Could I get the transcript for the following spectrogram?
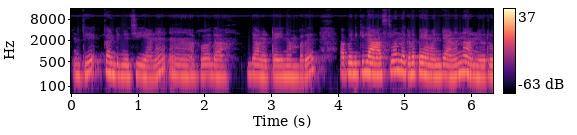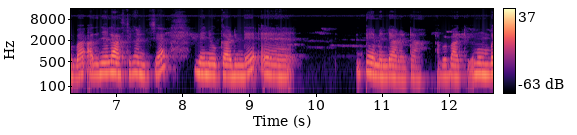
എന്നിട്ട് കണ്ടിന്യൂ ചെയ്യാണ്. അപ്പോൾ ഇതാ ഇതാണ് കേട്ടോ ഈ നമ്പർ അപ്പോൾ എനിക്ക് ലാസ്റ്റ് വന്നിരിക്കുന്ന പേയ്മെന്റ് ആണ് നാനൂറ് രൂപ. അത് ഞാൻ ലാസ്റ്റ് കാണിച്ച മെനു കാർഡിന്റെ പേയ്മെന്റ് ആണ് കേട്ടോ. അപ്പോൾ ബാക്കി മുമ്പ്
